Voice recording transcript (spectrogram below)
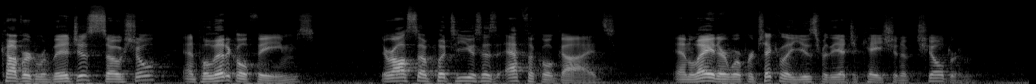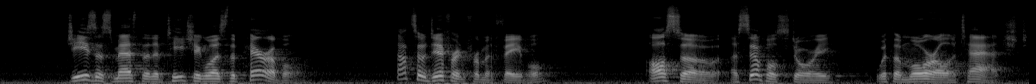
covered religious, social, and political themes. They were also put to use as ethical guides, and later were particularly used for the education of children. Jesus' method of teaching was the parable, not so different from a fable, also a simple story with a moral attached.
